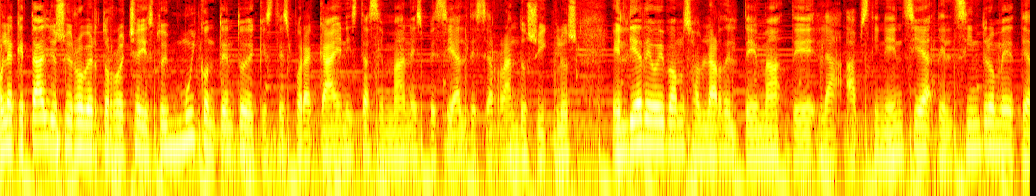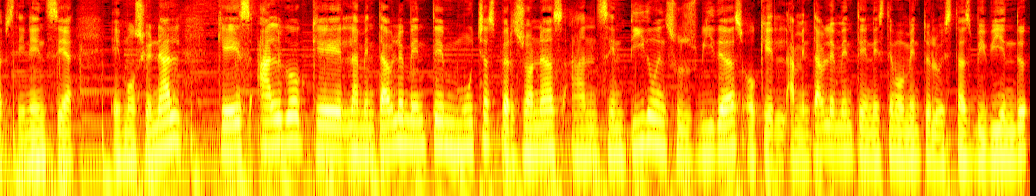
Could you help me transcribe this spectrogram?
Hola, ¿qué tal? Yo soy Roberto Rocha y estoy muy contento de que estés por acá en esta semana especial de Cerrando Ciclos. El día de hoy vamos a hablar del tema de la abstinencia, del síndrome de abstinencia emocional, que es algo que lamentablemente muchas personas han sentido en sus vidas o que lamentablemente en este momento lo estás viviendo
